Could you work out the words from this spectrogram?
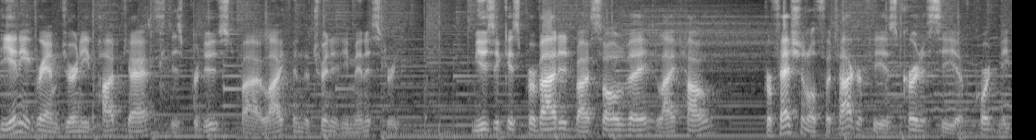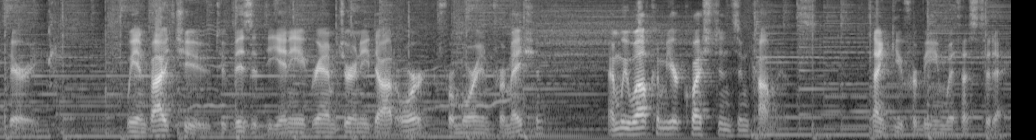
The Enneagram Journey podcast is produced by Life in the Trinity Ministry. Music is provided by Solveig Lighthouse. Professional photography is courtesy of Courtney Perry. We invite you to visit the EnneagramJourney.org for more information, and we welcome your questions and comments. Thank you for being with us today.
